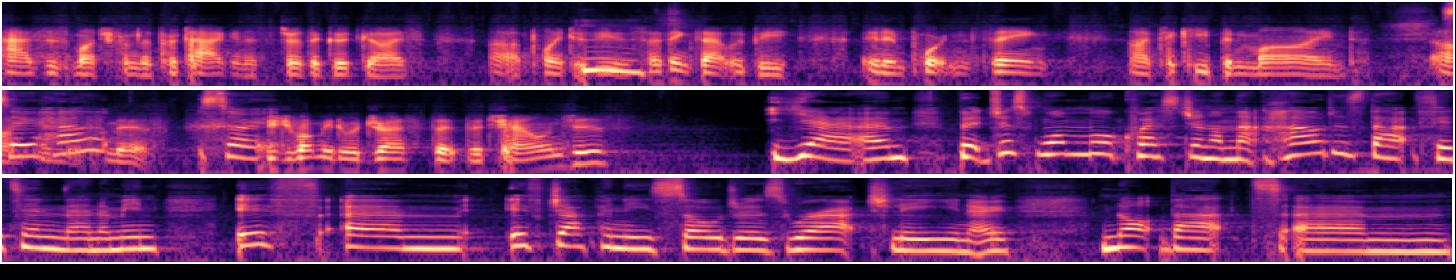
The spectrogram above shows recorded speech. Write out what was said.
as as much from the protagonist or the good guy's uh, point of mm. view. So I think that would be an important thing uh, to keep in mind uh, so in how, this myth. Sorry. Did you want me to address the, the challenges? Yeah, um, but just one more question on that. How does that fit in then? I mean, if um, if Japanese soldiers were actually, you know, not that um,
